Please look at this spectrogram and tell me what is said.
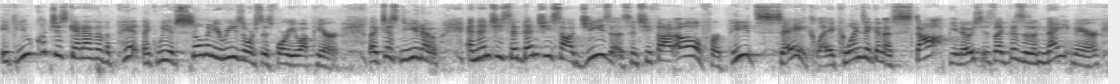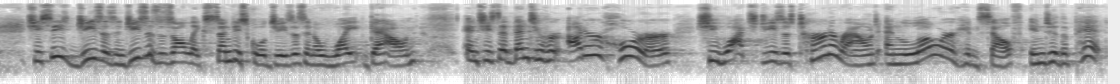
if you could just get out of the pit, like we have so many resources for you up here. Like just, you know. And then she said, then she saw Jesus, and she thought, oh, for Pete's sake, like when's it going to stop? You know, she's like, this is a nightmare. She sees Jesus, and Jesus is all like Sunday school Jesus in a white gown. And she said, then to her utter horror, she watched Jesus turn around and lower himself into the pit.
